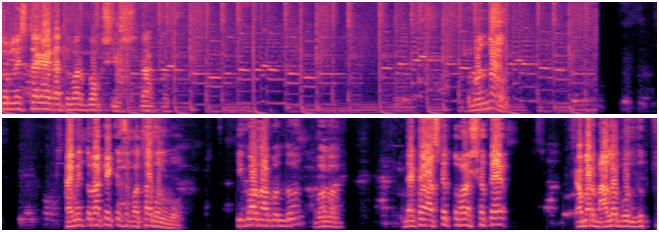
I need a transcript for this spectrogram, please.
চল্লিশ টাকা এটা তোমার বকশিস রাখো। বন্ধু আমি তোমাকে কিছু কথা বলব। কি কথা বন্ধু? বলো। দেখো আজকে তোমার সাথে আমার ভালো বন্ধুত্ব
